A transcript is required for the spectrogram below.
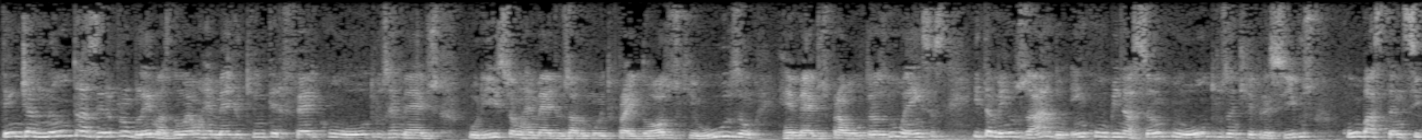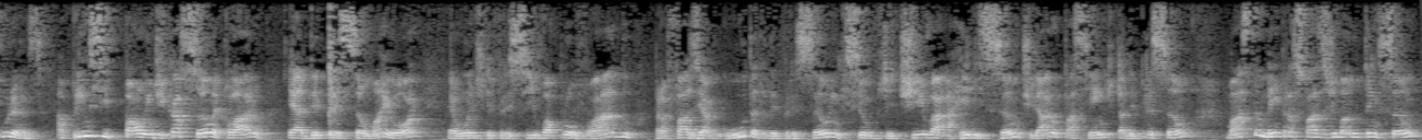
tende a não trazer problemas, não é um remédio que interfere com outros remédios. Por isso é um remédio usado muito para idosos que usam remédios para outras doenças e também usado em combinação com outros antidepressivos com bastante segurança. A principal indicação, é claro, é a depressão maior, é um antidepressivo aprovado para a fase aguda da depressão, em que se objetiva a remissão, tirar o paciente da depressão, mas também para as fases de manutenção,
